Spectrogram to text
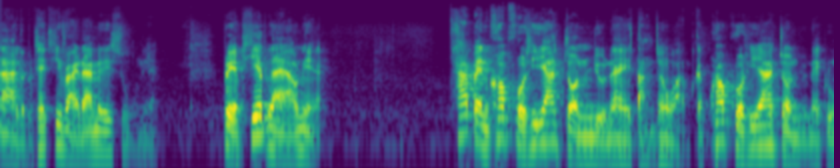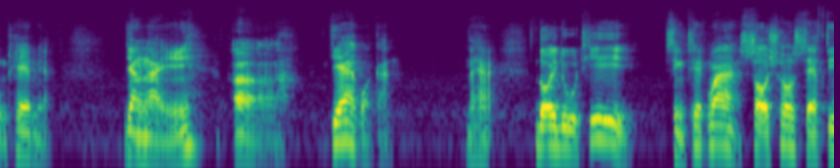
นาหรือประเทศที่รายได้ไม่ได้สูงเนี่ยเปรียบเทียบแล้วเนี่ยถ้าเป็นครอบครัวที่ยากจนอยู่ในต่างจังหวัด กับครอบครัวที่ยากจนอยู่ในกรุงเทพเนี่ยยังไงแย่กว่ากันนะฮะโดยดูที่สิ่งที่เรียกว่า social safety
